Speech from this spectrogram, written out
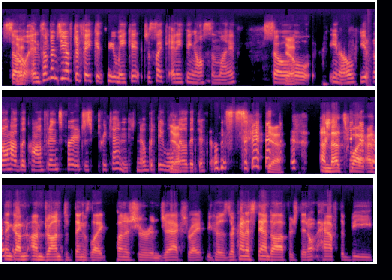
so Yep. and sometimes you have to fake it till you make it just like anything else in life so you know if you don't have the confidence for it just pretend nobody will Yep. know the difference yeah and that's why I think I'm I'm drawn to things like Punisher and Jax, right? Because they're kind of standoffish. They don't have to be,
